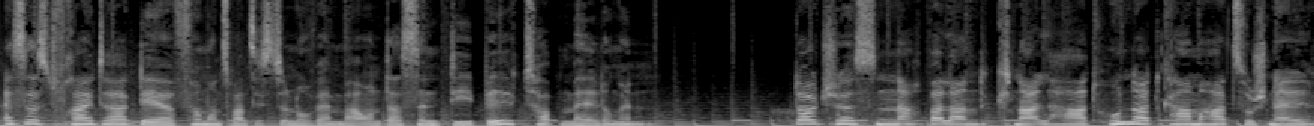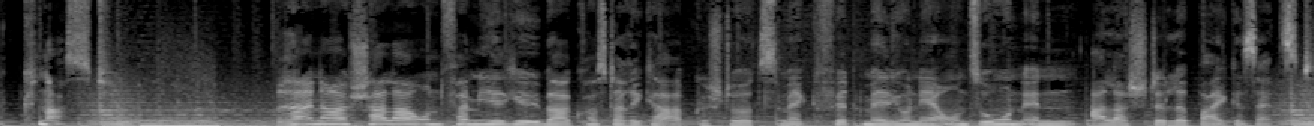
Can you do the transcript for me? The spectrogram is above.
Es ist Freitag, der 25. November und das sind die Bild-Top-Meldungen. Deutsches Nachbarland knallhart 100 km/h zu schnell, Knast. Rainer Schaller und Familie über Costa Rica abgestürzt, McFit-Millionär und Sohn in aller Stille beigesetzt.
